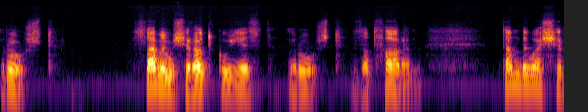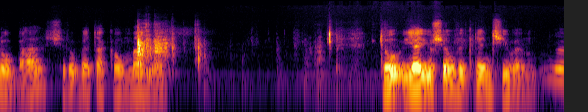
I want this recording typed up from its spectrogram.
ruszt. W samym środku jest ruszt z otworem. Tam była śruba, śrubę taką mamy. Tu ja już ją wykręciłem. No,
